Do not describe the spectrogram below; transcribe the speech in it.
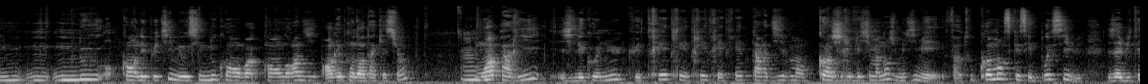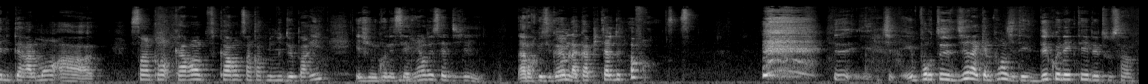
nous, quand on est petit, mais aussi nous quand on, quand on grandit. En répondant à ta question, Mhm. moi, Paris, je l'ai connu que très, très, très, très, très tardivement. Quand j'y réfléchis maintenant, je me dis, mais Fatou, comment est-ce que c'est possible? J'habitais littéralement à 50, 40, 40, 50 minutes de Paris et je ne connaissais rien de cette ville. Alors que c'est quand même la capitale de la France. Et pour te dire à quel point j'étais déconnectée de tout ça.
